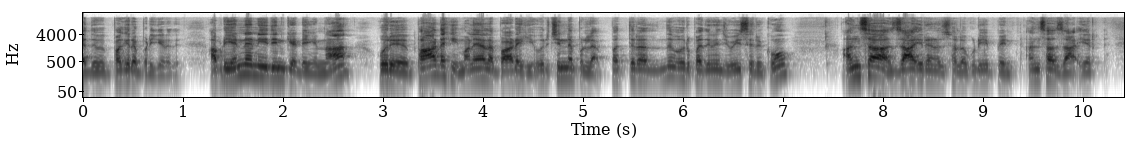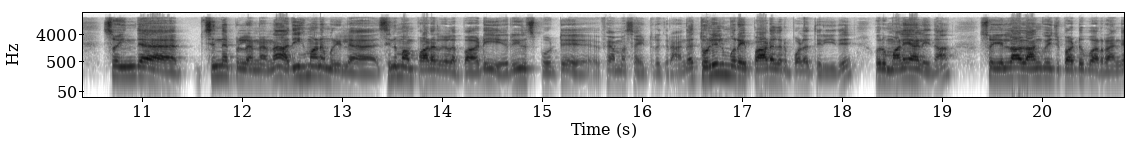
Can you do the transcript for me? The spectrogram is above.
அது பகிரப்படுகிறது. அப்படி என்ன நீதின்னு கேட்டிங்கன்னா ஒரு பாடகி மலையாள பாடகி ஒரு சின்ன பிள்ளை பத்துலேருந்து ஒரு பதினஞ்சு வயசு இருக்கும். அன்சா ஜாயிர் என்று சொல்லக்கூடிய பெண் அன்சா ஜாயிர். ஸோ இந்த சின்ன பிள்ளை என்னென்னா அதிகமான முறையில் சினிமா பாடல்களை பாடி ரீல்ஸ் போட்டு ஃபேமஸ் ஆகிட்டு இருக்கிறாங்க. தொழில்முறை பாடகர் போல் தெரியுது. ஒரு மலையாளி தான். ஸோ எல்லா லாங்குவேஜ் பாட்டு பாடுறாங்க.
